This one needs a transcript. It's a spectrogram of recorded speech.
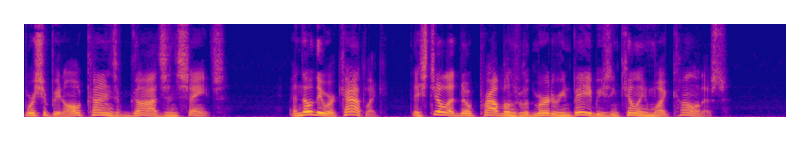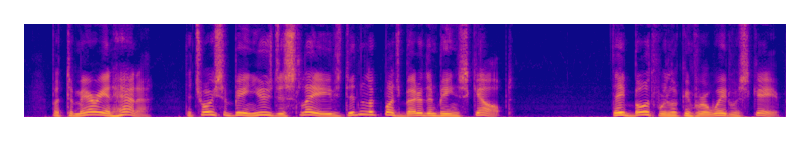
worshipping all kinds of gods and saints. And though they were Catholic, they still had no problems with murdering babies and killing white colonists. But to Mary and Hannah, the choice of being used as slaves didn't look much better than being scalped. They both were looking for a way to escape.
